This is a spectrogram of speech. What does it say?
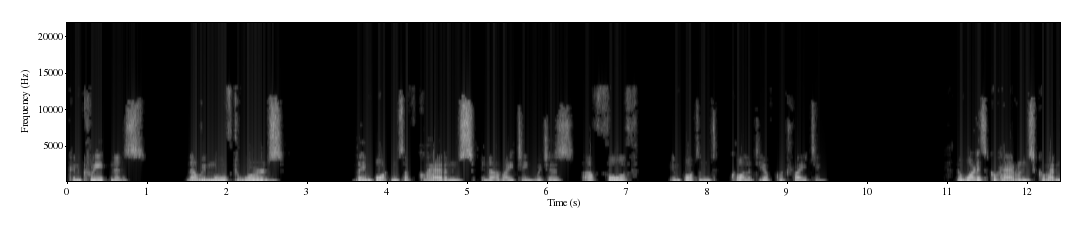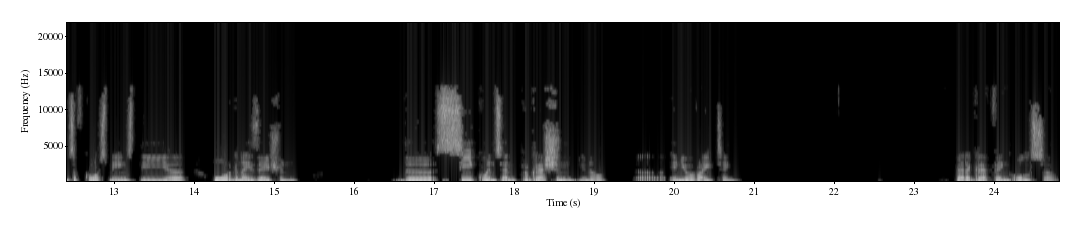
concreteness, now we move towards the importance of coherence in our writing, which is our fourth important quality of good writing. Now what is coherence? Coherence, of course, means the uh, organization, the sequence and progression, you know, uh, in your writing. Paragraphing also,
